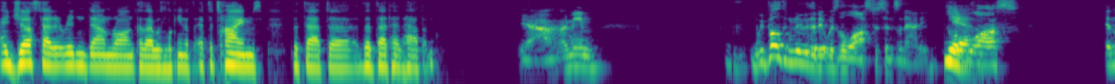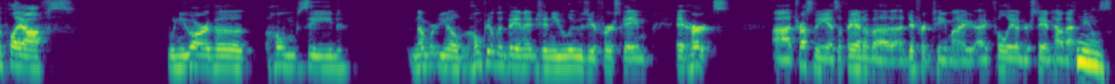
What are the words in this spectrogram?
I just had it written down wrong because I was looking at the, at the times that that uh, that that had happened. Yeah, I mean, we both knew that it was the loss to Cincinnati. Yeah, Home loss in the playoffs when you are the home seed number you know home field advantage and you lose your first game it hurts. Uh, trust me, as a fan of a, a different team, I, I, fully understand how that hmm. feels.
